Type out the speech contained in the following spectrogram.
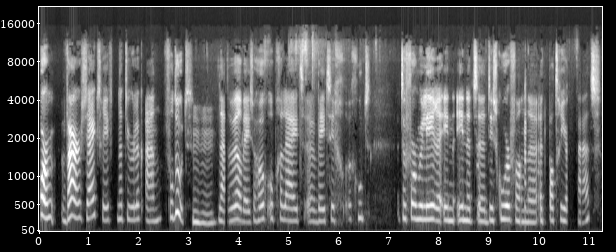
Vorm waar zijkschrift natuurlijk aan voldoet. Mhm. Laten we wel wezen, hoogopgeleid, eh weet zich goed te formuleren in, in het eh, discours van eh, het patriarchaat.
